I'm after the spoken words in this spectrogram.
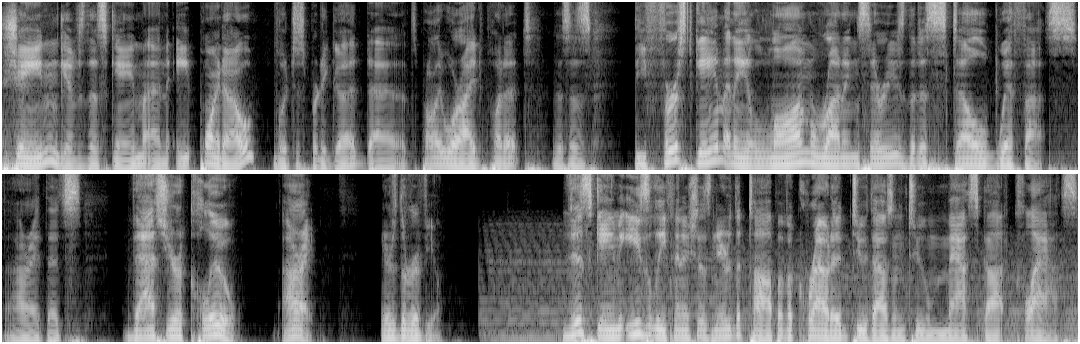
Shane gives this game an 8.0, which is pretty good. Uh, that's probably where I'd put it. This is the first game in a long-running series that is still with us. All right, that's that's your clue. All right, here's the review. This game easily finishes near the top of a crowded 2002 mascot class.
